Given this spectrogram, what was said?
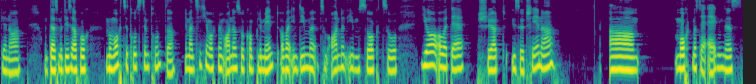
genau. Und dass man das einfach, man macht es ja trotzdem drunter. Ich meine, sicher macht man dem anderen so ein Kompliment, aber indem man zum anderen eben sagt, so, ja, aber der Shirt ist halt schöner, ähm, macht man sein eigenes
